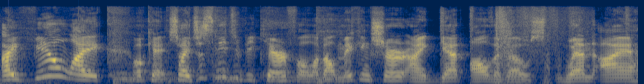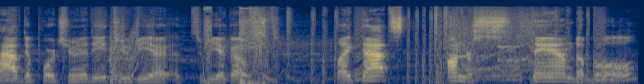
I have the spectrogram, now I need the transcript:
I feel like okay, so I just need to be careful about making sure I get all the ghosts when I have the opportunity to be a to be a ghost. Like that's understandable.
